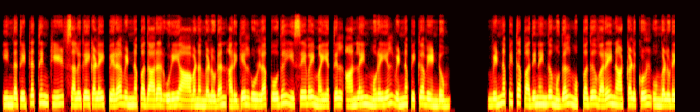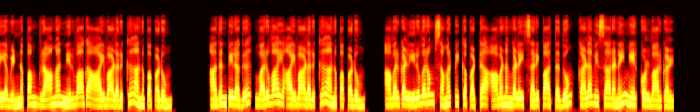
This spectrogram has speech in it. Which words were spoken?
இந்த திட்டத்தின் கீழ் சலுகைகளை பெற விண்ணப்பதாரர் உரிய ஆவணங்களுடன் அருகில் உள்ள பொது இசேவை மையத்தில் ஆன்லைன் முறையில் விண்ணப்பிக்க வேண்டும். விண்ணப்பித்த பதினைந்து முதல் முப்பது வரை நாட்களுக்குள் உங்களுடைய விண்ணப்பம் கிராம நிர்வாக ஆய்வாளருக்கு அனுப்பப்படும். அதன் பிறகு வருவாய் ஆய்வாளருக்கு அனுப்பப்படும். அவர்கள் இருவரும் சமர்ப்பிக்கப்பட்ட ஆவணங்களை சரிபார்த்ததும் கள விசாரணை மேற்கொள்வார்கள்.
